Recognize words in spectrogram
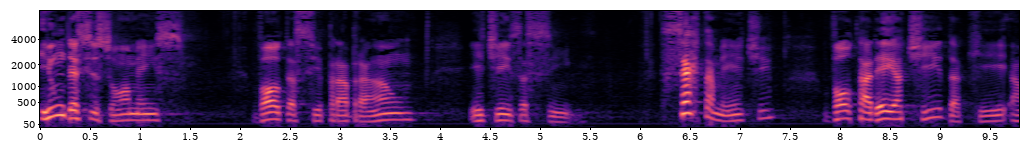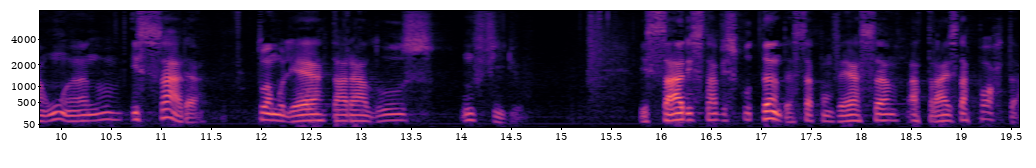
e um desses homens volta-se para Abraão e diz assim: Certamente voltarei a ti daqui a um ano, e Sara, tua mulher, dará à luz um filho. E Sara estava escutando essa conversa atrás da porta.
